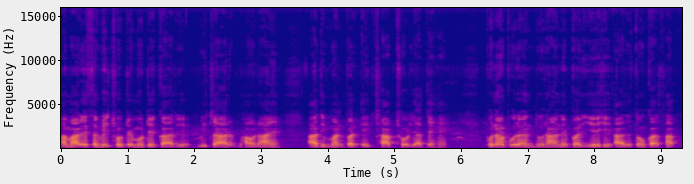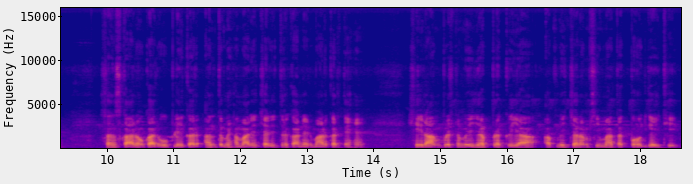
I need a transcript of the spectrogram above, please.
हमारे सभी छोटे मोटे कार्य, विचार, भावनाएँ आदि मन पर एक छाप छोड़ जाते हैं। पुनः पुनः दोहराने पर ये ही आदतों का संस्कारों का रूप लेकर अंत में हमारे चरित्र का निर्माण करते हैं। श्री रामकृष्ण में यह प्रक्रिया अपनी चरम सीमा तक पहुँच गई थी।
